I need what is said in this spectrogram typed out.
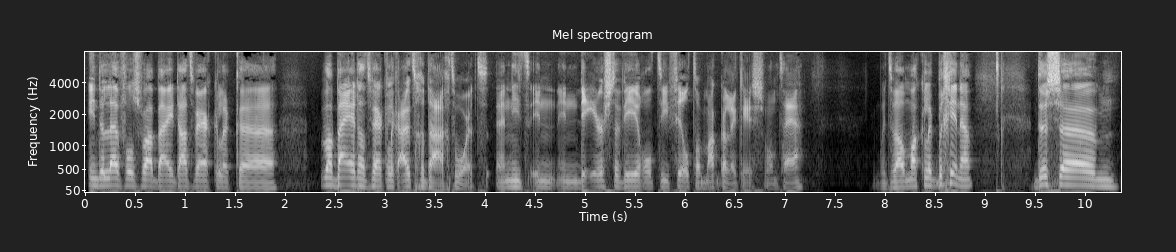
in de levels waarbij daadwerkelijk. Uh, waarbij je daadwerkelijk uitgedaagd wordt. En niet in, in de eerste wereld die veel te makkelijk is. Want hè, je moet wel makkelijk beginnen. Dus um,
